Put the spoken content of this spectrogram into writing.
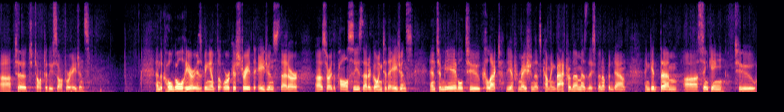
uh, to, to talk to these software agents. And the whole goal here is being able to orchestrate the agents that are, uh, sorry, the policies that are going to the agents, and to be able to collect the information that's coming back from them as they spin up and down, and get them uh, syncing to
